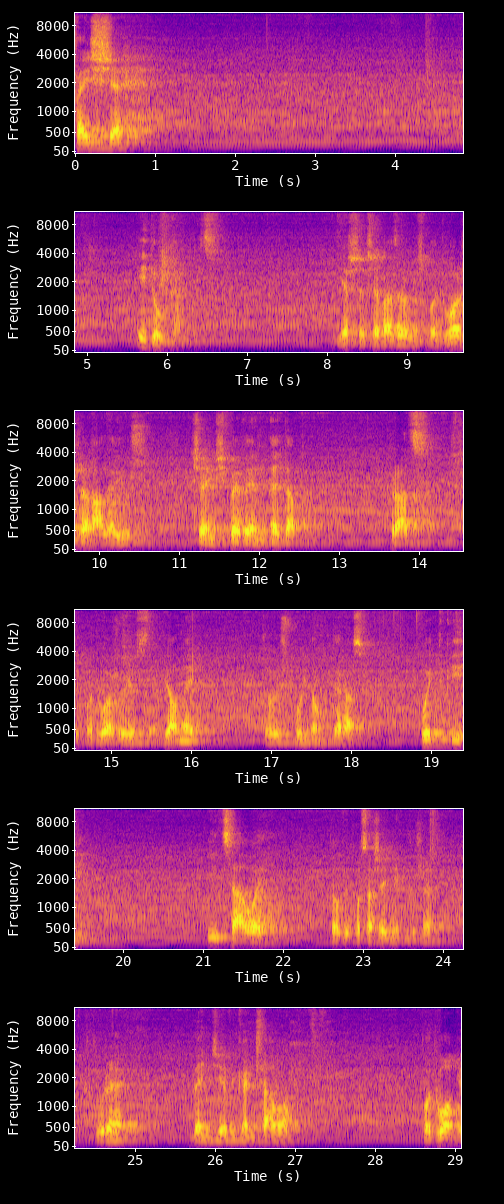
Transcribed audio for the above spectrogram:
Wejście i dół. Jeszcze trzeba zrobić podłoże, ale już część, pewien etap prac przy podłożu jest zrobiony. To już pójdą teraz płytki i całe to wyposażenie, które, które będzie wykańczało podłogę.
